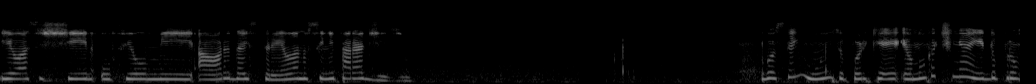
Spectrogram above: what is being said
e eu assisti o filme A Hora da Estrela no Cine Paradiso. Gostei muito porque eu nunca tinha ido um,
